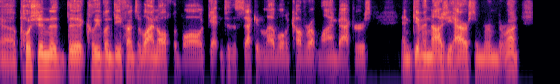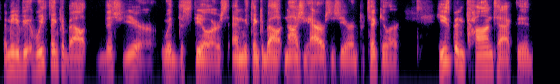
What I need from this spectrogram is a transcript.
uh, pushing the, the Cleveland defensive line off the ball, getting to the second level to cover up linebackers, and giving Najee Harris some room to run. I mean, if, if we think about this year with the Steelers and we think about Najee Harris's year in particular, he's been contacted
